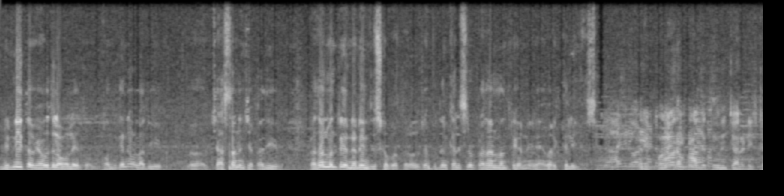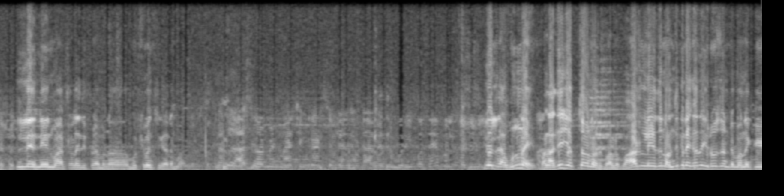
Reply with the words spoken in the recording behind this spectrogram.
నిర్ణీత వ్యవధిలో అవ్వలేదు. అందుకని వాళ్ళు అది చేస్తానని చెప్పి అది ప్రధానమంత్రి గారు నిర్ణయం తీసుకోబోతారు రేపు పొద్దున కలిసిన ప్రధానమంత్రి గారిని నేను వారికి తెలియజేస్తాను. మరి పోలవరం ప్రాజెక్టు గురించి అలా డిస్కస్ లేదు నేను మాట్లాడేది ఇప్పుడు మన ముఖ్యమంత్రి గారే మాట్లాడతారు. లాస్ట్ గవర్నమెంట్ మ్యాచింగ్ గ్రాంట్స్ ఇవ్వలేదు కాబట్టి అవన్నీ మురిగిపోతే మళ్ళీ కంటిన్యూ లేదు ఉన్నాయి. వాళ్ళు అదే చెప్తా ఉన్నారు. వాళ్ళు వాడలేదు అని అందుకనే కదా ఈరోజు అంటే మనకి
